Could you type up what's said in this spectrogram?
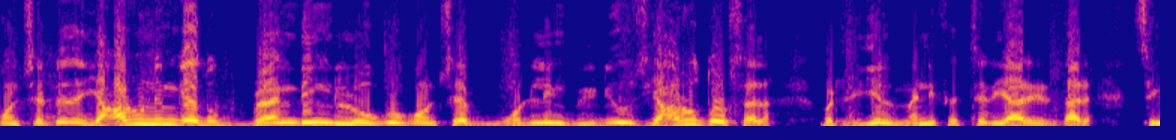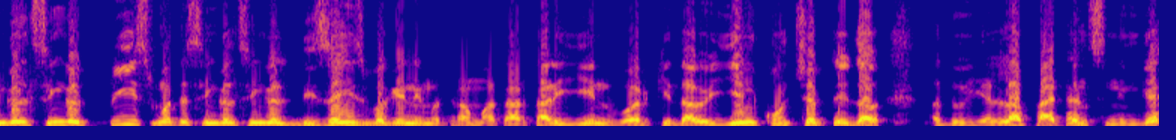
ಕಾನ್ಸೆಪ್ಟ್ ಇದೆ? ಯಾರು ನಿಮಗೆ ಅದು branding logo concept modelling videos ಯಾರು ತೋರಿಸಲ್ಲ. ಬಟ್ ರಿಯಲ್ ಮ್ಯಾನುಫ್ಯಾಕ್ಚರ್ ಯಾರು ಇರ್ತಾರೆ? ಸಿಂಗಲ್ ಸಿಂಗಲ್ ಪೀಸ್ ಮತ್ತೆ ಸಿಂಗಲ್ ಸಿಂಗಲ್ ಡಿಸೈನ್ಸ್ ಬಗ್ಗೆ ನಿಮ್ಮ ಹತ್ರ ಮಾತಾಡ್ತಾರೆ. ಏನು ವರ್ಕ್ ಇದಾವೆ ಏನು ಕಾನ್ಸೆಪ್ಟ್ ಇದಾವೆ ಅದು ಎಲ್ಲ ಪ್ಯಾಟರ್ನ್ಸ್ ನಿಮಗೆ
